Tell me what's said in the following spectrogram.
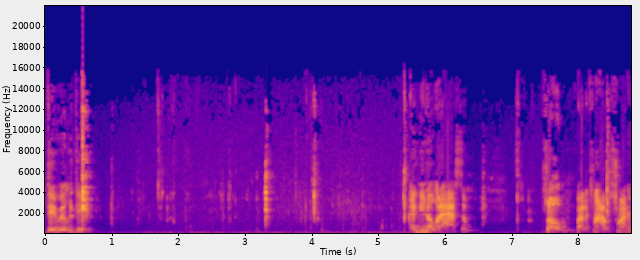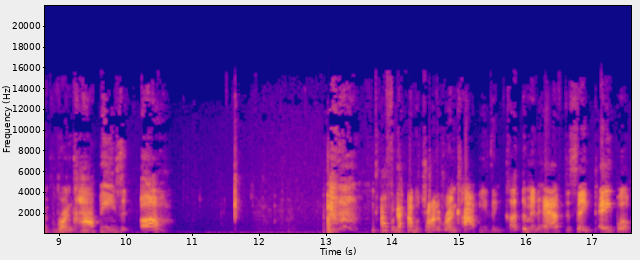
They really did. And you know what I asked them? So by the time I was trying to run copies, oh, I forgot I was trying to run copies and cut them in half to save paper.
